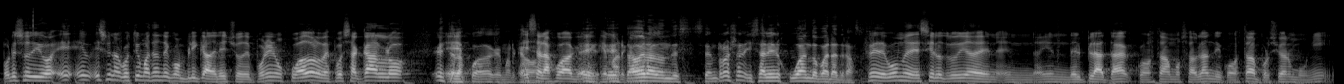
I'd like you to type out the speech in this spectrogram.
por eso digo, eh, eh, es una cuestión bastante complicada el hecho de poner un jugador, después sacarlo. Esta Eh, es la jugada que marcaba. Esa es la jugada que, Es- que esta marcaba. hora donde se enrollan y salen jugando para atrás. Fede, vos me decías el otro día en, en- ahí en Del Plata, cuando estábamos hablando y cuando estaba por llegar Muni,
